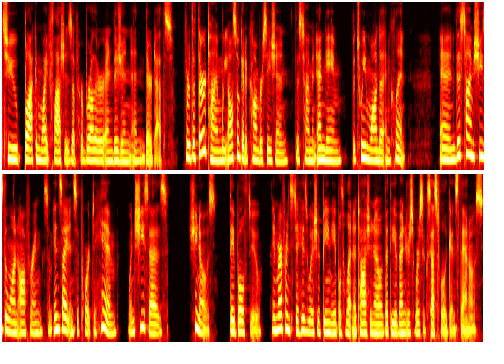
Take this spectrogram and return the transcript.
to black and white flashes of her brother and Vision and their deaths. For the third time, we also get a conversation, this time in Endgame, between Wanda and Clint. And this time she's the one offering some insight and support to him when she says, she knows, they both do, in reference to his wish of being able to let Natasha know that the Avengers were successful against Thanos.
